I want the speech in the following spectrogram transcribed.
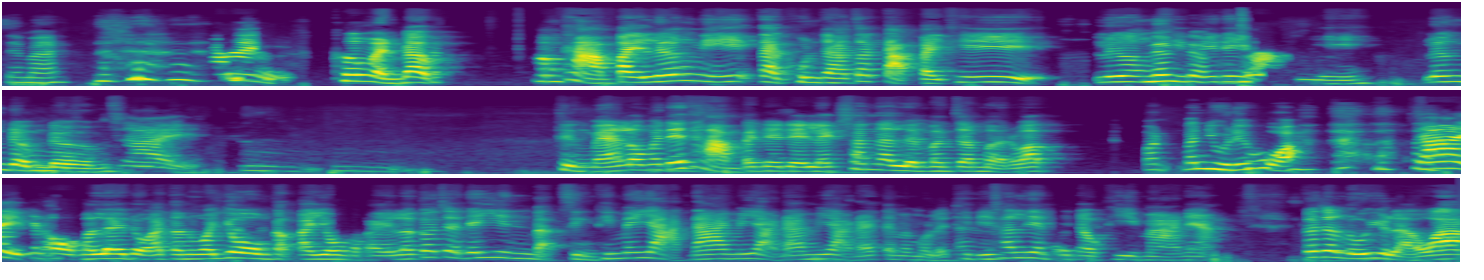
ใช่ไหมใช่คือเหมือนแบบคำถามไปเรื่องนี้ แต่คุณช้าจะกลับไปที่เรื่องเรื่องที่เดิมไม่ได้อยากมีเรื่องเดิมๆใช่อืมอืมถึงแม้เราไม่ได้ถามไปในเดเรคชันนั้นเลยมันจะเหมือนว่า มันมันอยู่ในหัว ใช่ มันออกมาเลยโดยอัตโนมัติโยงกลับไปโยงกลับไปแล้วก็จะได้ยินแบบสิ่งที่ไม่อยากได้ไม่อยากได้ไม่อยากได้เต็มไปหมดเลยทีนี้ถ้าเรียน NLP มาเนี่ย ก็จะรู้อยู่แล้วว่า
